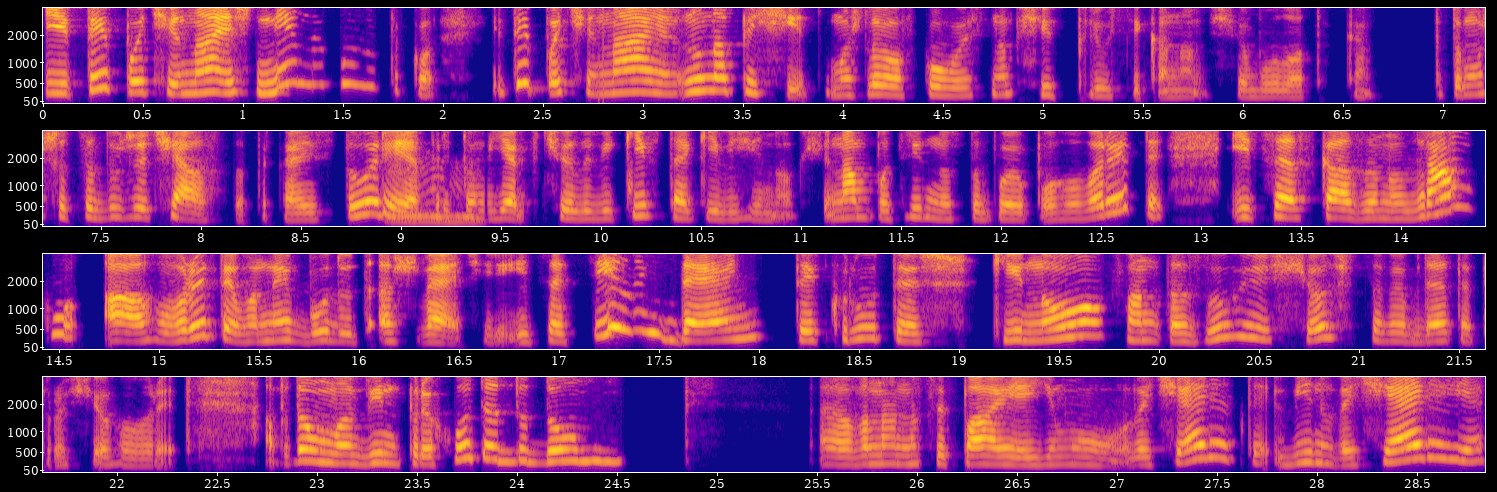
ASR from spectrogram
І ти починаєш, ні, не було такого. І ти починаєш, ну напишіть, можливо, в когось напишіть плюсика нам, що було таке. Тому що це дуже часто така історія, Мгм. при тому як в чоловіків, так і в жінок, що нам потрібно з тобою поговорити, і це сказано зранку, а говорити вони будуть аж ввечері. І це цілий день ти крутиш кіно, фантазуєш, що ж це ви будете про що говорити. А потім він приходить додому, е, вона насипає йому вечеряти, він вечеряє,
